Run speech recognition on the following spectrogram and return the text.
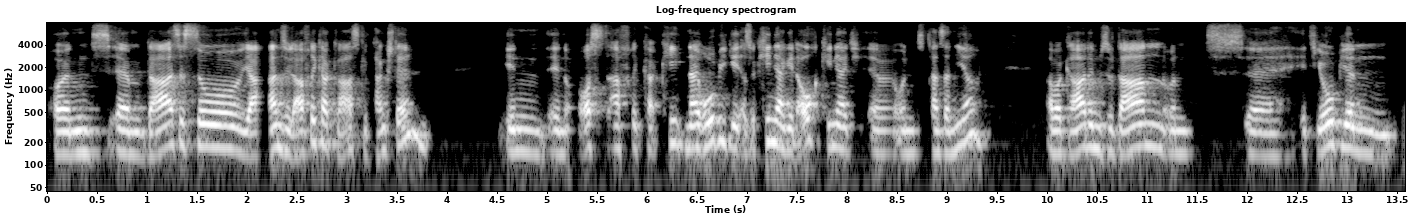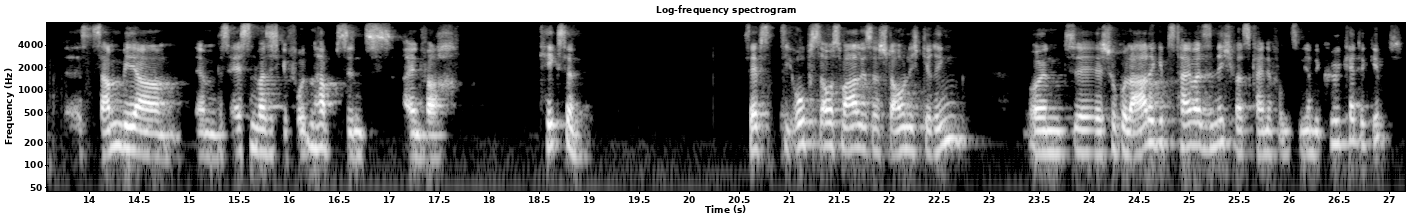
Und ähm, da ist es so, ja, in Südafrika, klar, es gibt Tankstellen. In, in Ostafrika, Nairobi geht, also Kenia geht auch, Kenia äh, und Tansania. Aber gerade im Sudan und äh, Äthiopien, äh, Sambia, ähm, das Essen, was ich gefunden habe, sind einfach Kekse. Selbst die Obstauswahl ist erstaunlich gering. Und äh, Schokolade gibt es teilweise nicht, weil es keine funktionierende Kühlkette gibt.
